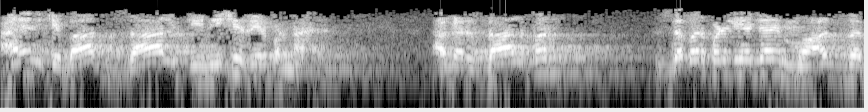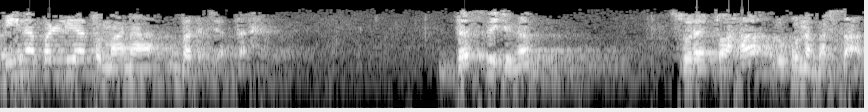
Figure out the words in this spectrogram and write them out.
عین کے بعد زال کے نیچے زیر پڑنا ہے۔ اگر زال پر زبر پڑھ لیا جائے، معذبینہ پڑھ لیا تو مانا بدل جاتا ہے۔ دسویں جگہ، سورہ توحا رکو نمبر سات۔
